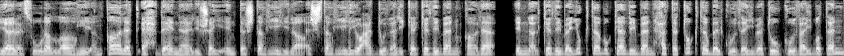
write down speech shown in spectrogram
يا رسول الله أن قالت إحدانا لشيء تشتهيه لا أشتهيه يعد ذلك كذبا قال إن الكذب يكتب كذبا حتى تكتب الكذيبة كذيبة.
